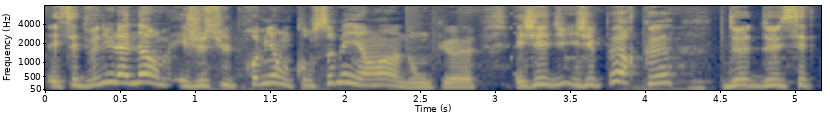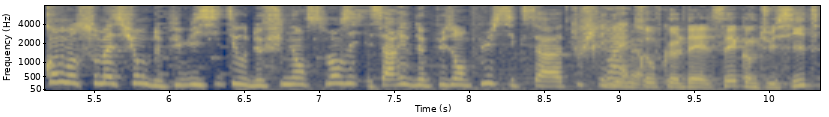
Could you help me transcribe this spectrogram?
Et c'est devenu la norme. Et je suis le premier à en consommer. Hein, donc, euh, et j'ai peur que de, de cette consommation de publicité ou de financement, c'est- ça arrive de plus en plus et que ça touche les Ouais. gamers. Sauf que le DLC, comme tu cites,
